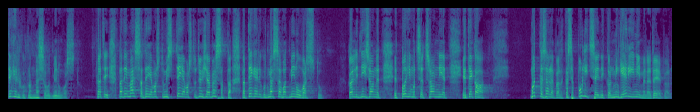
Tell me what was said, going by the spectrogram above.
tegelikult nad mässavad minu vastu. Nad ei, nad ei mässa teie vastu, mis teie vastu tühja mässata, nad tegelikult mässavad minu vastu kallid, nii see on, et, et põhimõtteliselt see on nii, et, et ega mõtle selle peale, kas see politseinik on mingi eriinimene tee peal,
